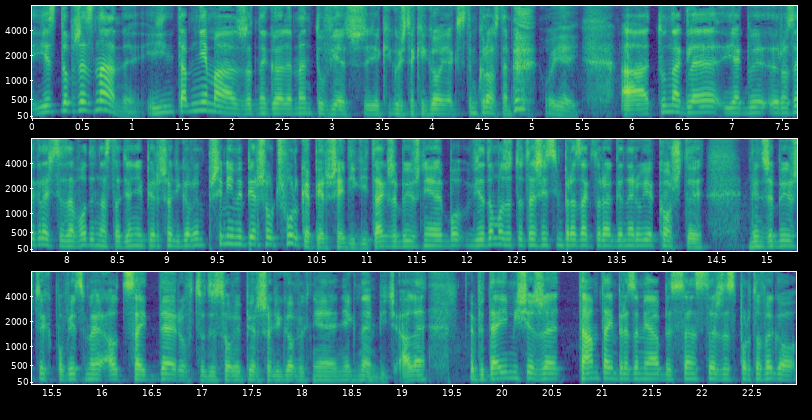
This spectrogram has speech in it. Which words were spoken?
jest dobrze znany i tam nie ma żadnego elementu, wiesz, jakiegoś takiego jak z tym krostem, ojej. A tu nagle jakby rozegrać te zawody na stadionie pierwszoligowym, przyjmijmy pierwszą czwórkę pierwszej ligi, tak, żeby już nie, bo wiadomo, że to też jest impreza, która generuje koszty, więc żeby już tych powiedzmy outsiderów, w cudzysłowie pierwszoligowych nie, nie gnębić, ale wydaje mi się, że tamta impreza miałaby sens też ze sportowego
